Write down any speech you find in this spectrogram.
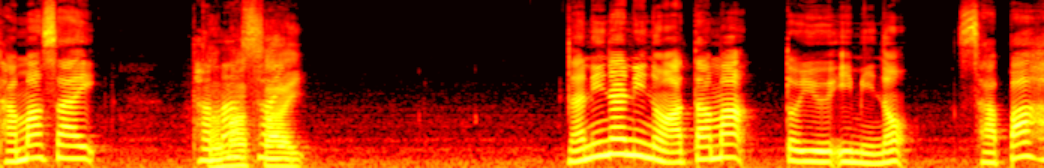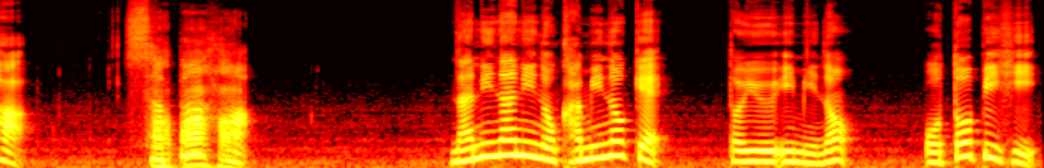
たまさい、たまさい。何々の頭という意味のサパハ、サパハ。何々の髪の毛という意味のオトピヒ、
